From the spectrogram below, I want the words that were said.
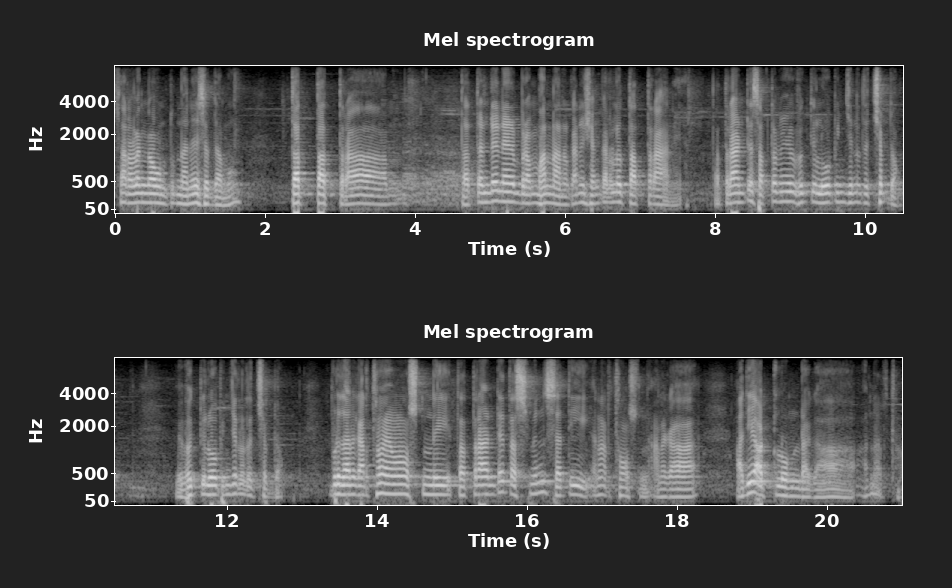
సరళంగా ఉంటుంది అనేసిద్దాము తత్తత్ర. తత్ అంటే నేను బ్రహ్మ అన్నాను కానీ శంకరులు తత్ర అని. తత్ర అంటే సప్తమీ విభక్తి లోపించిన తచ్చబ్దం విభక్తి లోపించిన తచ్చబ్దం ఇప్పుడు దానికి అర్థం ఏమొస్తుంది తత్ర అంటే తస్మిన్ సతి అని అర్థం వస్తుంది. అనగా అది అట్లుండగా అని అర్థం.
